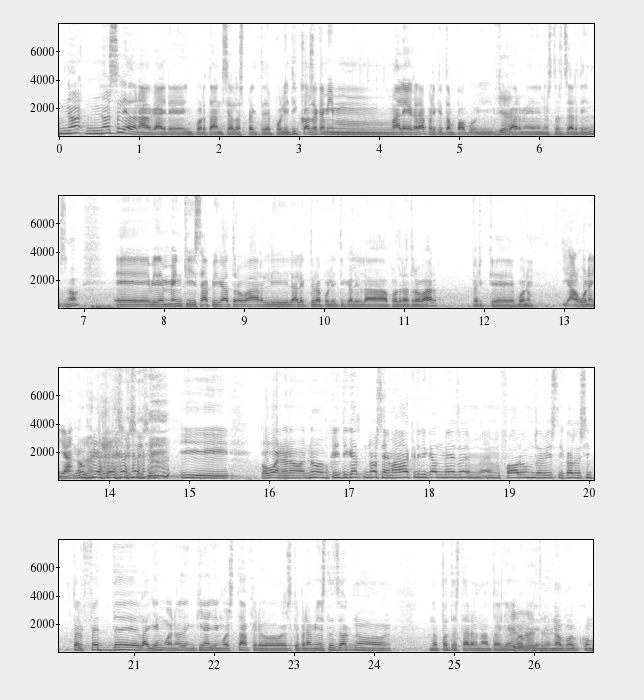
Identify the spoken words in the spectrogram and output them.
No, no se li ha donat gaire importància a l'aspecte polític, cosa que a mi m'alegra, perquè tampoc vull ficar-me en aquests jardins, no? Eh, evidentment, qui sàpiga trobar-li la lectura política li la podrà trobar, perquè, bueno, hi ha alguna no? Sí, sí, sí. I, però bueno, no, no, crítiques, no sé, m'ha criticat més en, en fòrums, he vist i coses així, pel fet de la llengua, no? d'en quina llengua està, però és que per a mi aquest joc no, no pot estar en una altra llengua. Una altra. No, no, com,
